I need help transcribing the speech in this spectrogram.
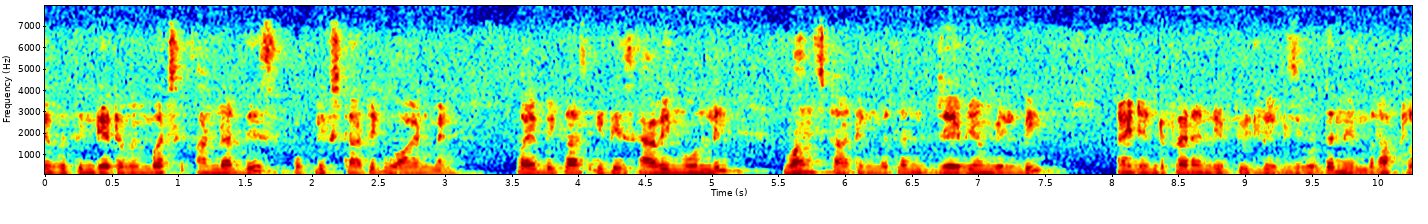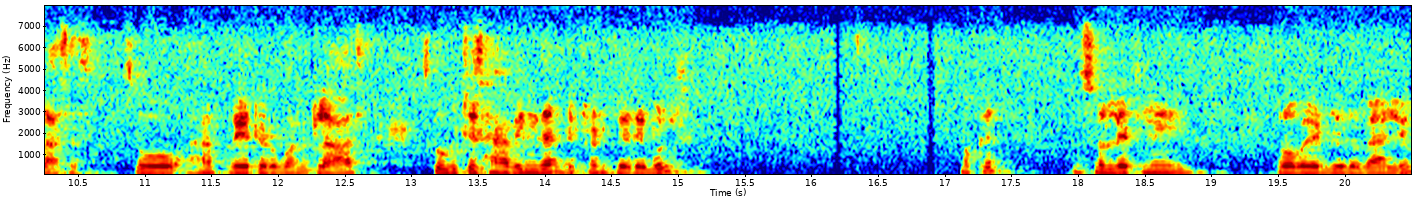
everything data members under this public static void main why? Because it is having only one starting method. Jvm will be identified and it will execute the number of classes. So I have created one class so which is having the different variables. Okay. So let me provide you the value.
